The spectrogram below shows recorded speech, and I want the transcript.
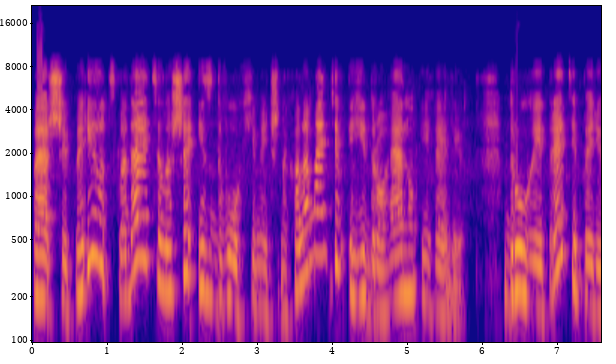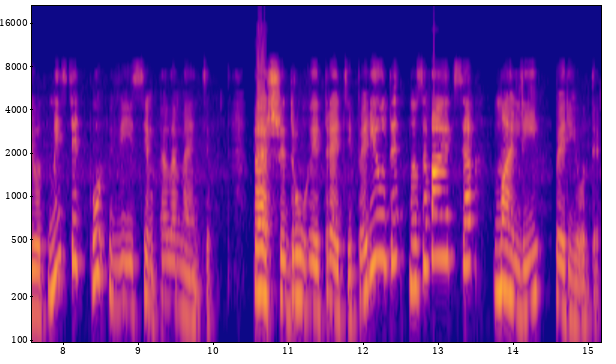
Перший період складається лише із двох хімічних елементів гідрогену і гелію. Другий і третій період містять по 8 елементів. Перший, другий і третій періоди називаються малі періоди.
